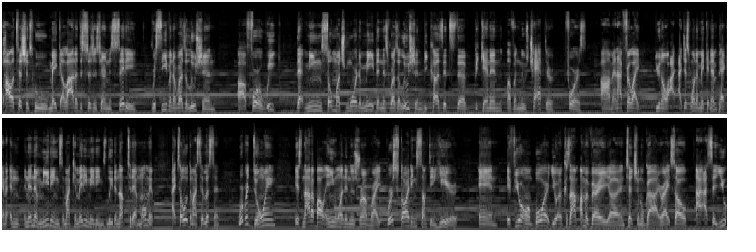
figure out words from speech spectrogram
politicians who make a lot of decisions here in the city, receiving a resolution uh, for a week that means so much more to me than this resolution because it's the beginning of a new chapter for us. Um, and I feel like, you know, I, I just want to make an impact. And, and, and in the meetings, in my committee meetings leading up to that moment, I told them, I said, listen, what we're doing is not about anyone in this room, right? We're starting something here. And if you're on board, you're because I'm, I'm a very uh, intentional guy, right? So I, I said you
